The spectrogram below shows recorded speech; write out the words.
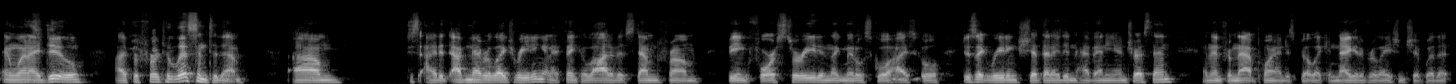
And when I do, I prefer to listen to them. Um, just, I I've never liked reading. And I think a lot of it stemmed from being forced to read in like middle school, high Mhm. school, just like reading shit that I didn't have any interest in. And then from that point, I just built like a negative relationship with it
